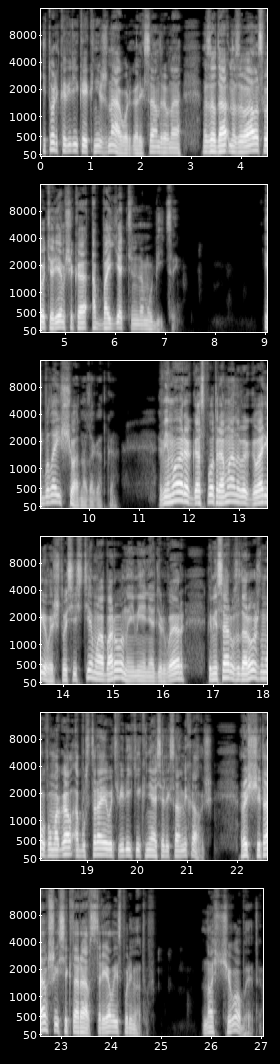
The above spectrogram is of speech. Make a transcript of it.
И только великая княжна Ольга Александровна называла своего тюремщика обаятельным убийцей. И была еще одна загадка. В мемуарах господ Романовых говорилось, что систему обороны имения Дюльвер комиссару Задорожному помогал обустраивать великий князь Александр Михайлович, рассчитавший сектора обстрела из пулеметов. Но с чего бы это?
